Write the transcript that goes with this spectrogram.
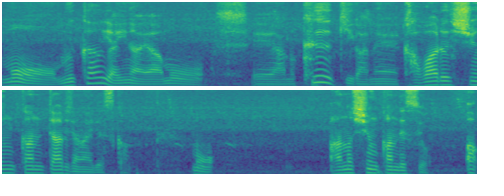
もう向かうや否やもう、えー、あの空気がね変わる瞬間ってあるじゃないですか。もうあの瞬間ですよ。あ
